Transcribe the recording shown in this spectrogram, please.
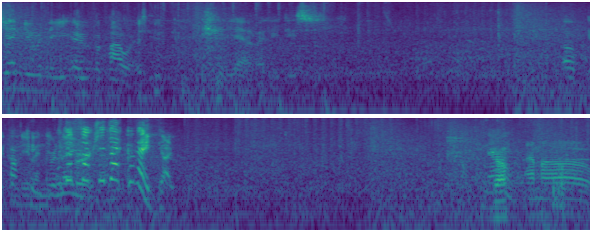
genuinely overpowered. yeah, well it is. Oh, You don't fucking even need Where the grenade. fuck did that grenade go? Drop ammo.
